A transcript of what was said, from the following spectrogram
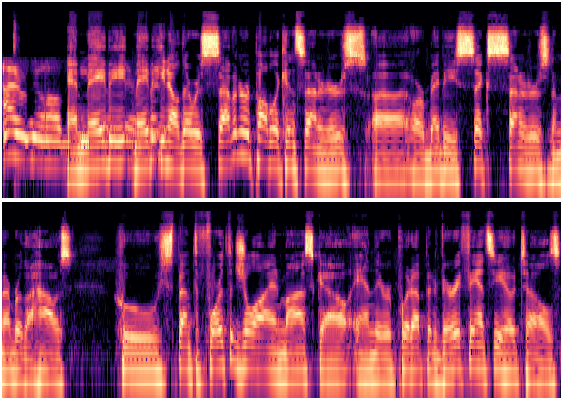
I don't know all the And maybe there, maybe you know there was seven Republican senators, uh, or maybe six senators and a member of the House, who spent the Fourth of July in Moscow, and they were put up in very fancy hotels.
